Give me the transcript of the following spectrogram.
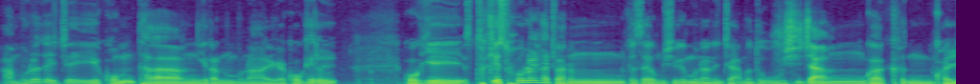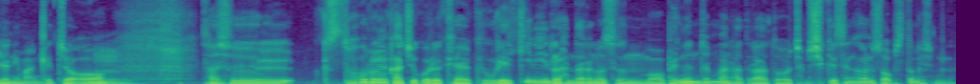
아무래도 이제 이 곰탕이라는 문화, 그러니까 고기를 고기 특히 소를 가지고 하는 것의 음식의 문화는 이제 아무도 우시장과 큰 관련이 많겠죠. 음, 사실 그 소를 가지고 이렇게 그 우리의 끼니를 한다는 것은 뭐 100년 전만 하더라도 참 쉽게 생각할 수 없었던 것입니다.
